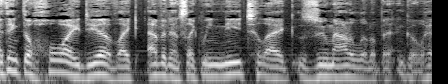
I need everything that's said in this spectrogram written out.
I think the whole idea of like evidence, like we need to like zoom out a little bit and go, hey,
